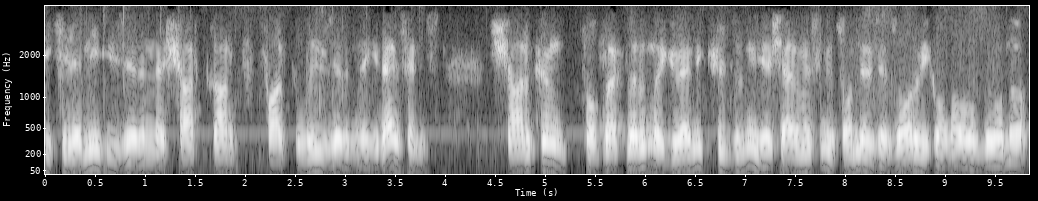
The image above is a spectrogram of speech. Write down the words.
ikilemi üzerinde şark garp farklılığı üzerinde giderseniz şarkın topraklarında güvenlik kültürünün yeşermesinin son derece zor bir konu olduğunu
